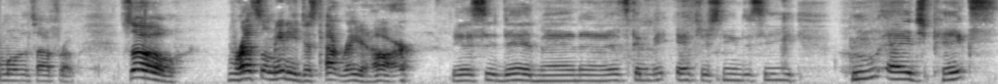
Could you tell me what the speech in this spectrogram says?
him over the top rope. So, WrestleMania just got rated R. yes, it did, man. Uh, it's gonna be interesting to see who Edge picks.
